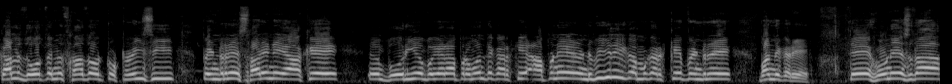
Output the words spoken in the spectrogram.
ਕੱਲ ਦੋ ਤਿੰਨ ਥਾਂ ਤੋਂ ਟੁੱਟ ਰਹੀ ਸੀ। ਪਿੰਡ ਨੇ ਸਾਰੇ ਨੇ ਆ ਕੇ ਬੋਰੀਆਂ ਵਗੈਰਾ ਪ੍ਰਬੰਧ ਕਰਕੇ ਆਪਣੇ ਇੰਡੀਵਿਜੂਅਲੀ ਕੰਮ ਕਰਕੇ ਪਿੰਡ ਨੇ ਬੰਦ ਕਰਿਆ ਤੇ ਹੁਣ ਇਸ ਦਾ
